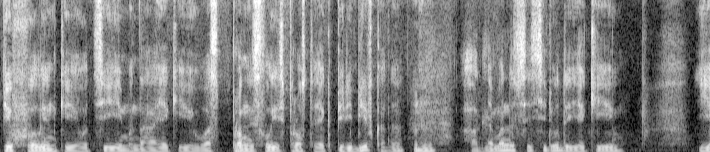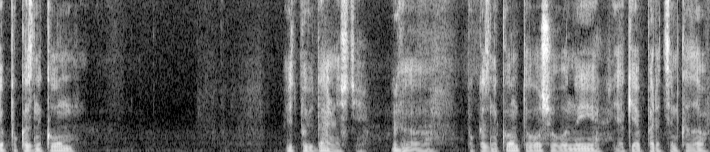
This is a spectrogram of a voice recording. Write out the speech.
півхвилинки, от ці імена, які у вас пронеслись просто як перебівка, да? Mm-hmm. а для мене це ці люди, які є показником відповідальності, mm-hmm. показником того, що вони, як я перед цим казав,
